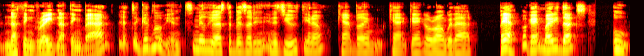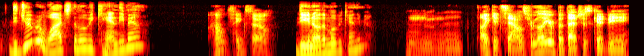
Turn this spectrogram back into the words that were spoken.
nothing great, nothing bad. It's a good movie, and it's Emilio Estevez in, in his youth. You know, can't blame, can't can't go wrong with that. But yeah, okay, Mighty Ducks. Ooh, did you ever watch the movie Candyman? I don't think so. Do you know the movie Candyman? Mm, like it sounds familiar, but that just could be.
